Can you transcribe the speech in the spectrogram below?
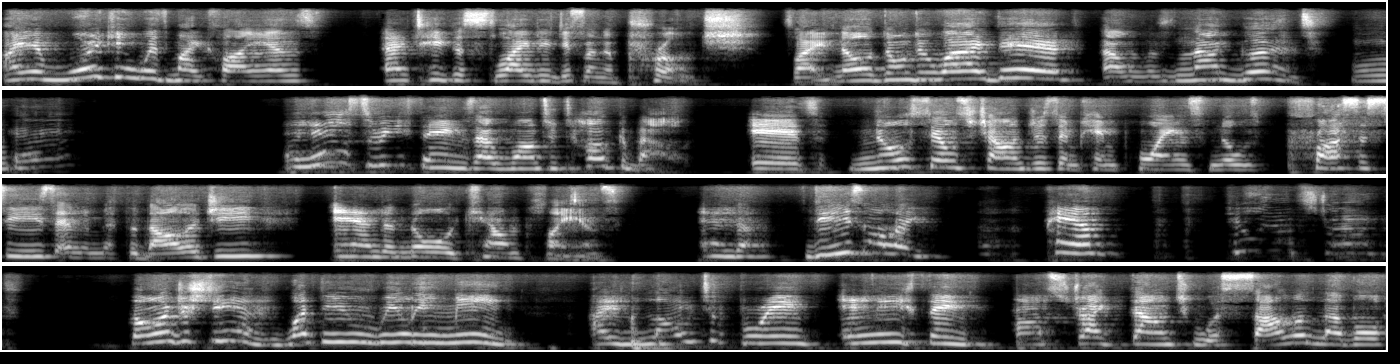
I am working with my clients I take a slightly different approach. It's like, no, don't do what I did. That was not good. Okay. And there are three things I want to talk about. It's no sales challenges and pain points, no processes and the methodology, and no account plans. And these are like, Pam, too abstract. Don't understand. What do you really mean? I like to bring anything abstract down to a solid level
